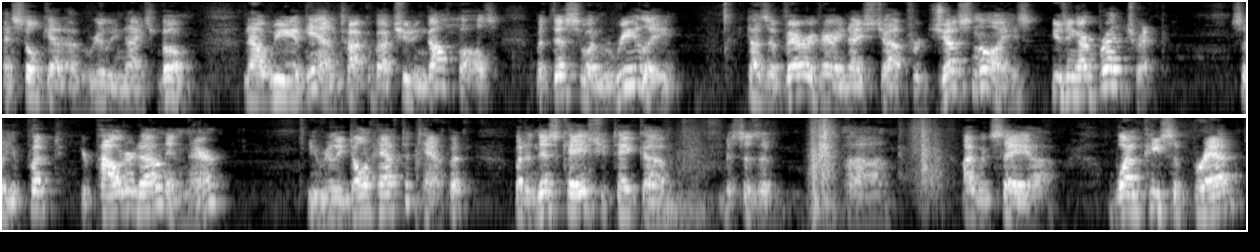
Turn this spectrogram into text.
and still get a really nice boom. Now we again talk about shooting golf balls, but this one really does a very, very nice job for just noise using our bread trick. So you put your powder down in there. You really don't have to tamp it, but in this case you take, uh, this is a, uh, I would say uh, one piece of bread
